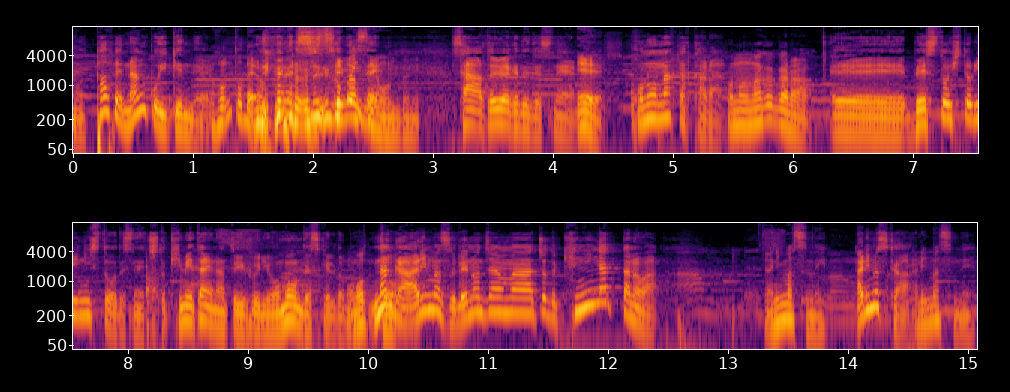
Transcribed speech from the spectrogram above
もうパフェ何個いけんだよ。本当だよ すごいね。すいません本当に。さあ、というわけでですね、ええ。この中からこ、の中から。えーベスト一人ニストをですねちょっと決めたいなというふうに思うんですけれどもなんかあります？レノちゃんはちょっと気になったのは？ありますね。ありますか？ありますね。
